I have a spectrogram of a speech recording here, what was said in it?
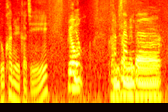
녹화는 여기까지 뿅. 감사합니다.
